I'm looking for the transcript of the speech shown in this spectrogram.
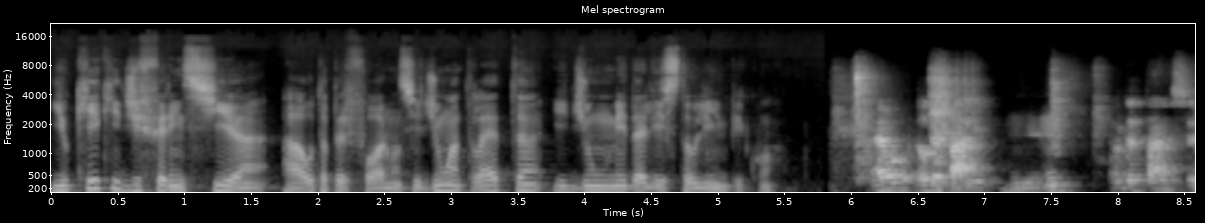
E o que que diferencia a alta performance de um atleta e de um medalhista olímpico? É o, é o detalhe. Uhum. É o detalhe. Você,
